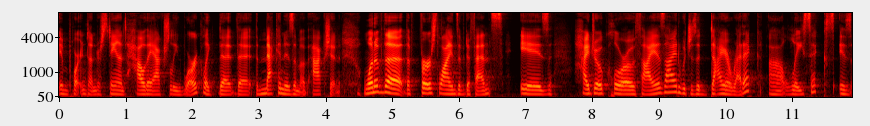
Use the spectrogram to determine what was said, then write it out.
important to understand how they actually work, like the, the, the mechanism of action. One of the, the first lines of defense is hydrochlorothiazide, which is a diuretic. Uh, Lasix is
